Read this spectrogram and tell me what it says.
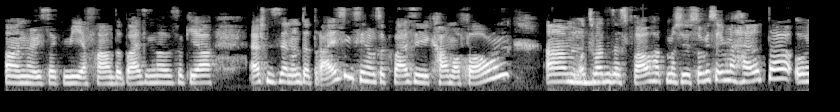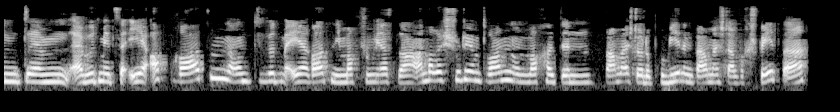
Und dann habe ich gesagt, wie, eine Frau unter 30? Und dann hat er gesagt, ja, erstens, sie sind unter 30, sie haben so quasi kaum Erfahrung. Ähm, mhm. Und zweitens, als Frau hat man sich sowieso immer härter und ähm, er würde mir jetzt da eher abraten und würde mir eher raten, ich mache von mir erst ein anderes Studium dran und mache halt den Baumeister oder probiere den Baumeister einfach später.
